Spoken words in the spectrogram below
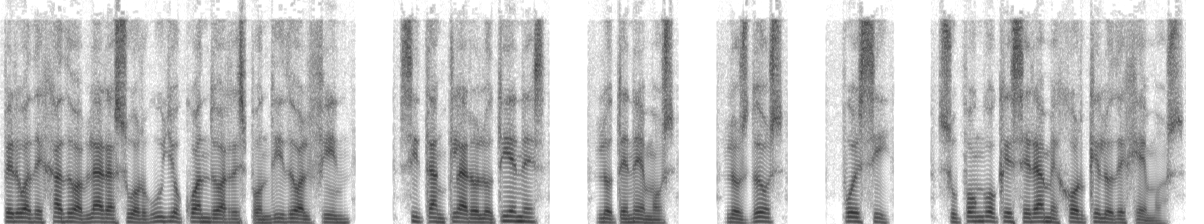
pero ha dejado hablar a su orgullo cuando ha respondido al fin, si tan claro lo tienes, lo tenemos, los dos, pues sí, supongo que será mejor que lo dejemos.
